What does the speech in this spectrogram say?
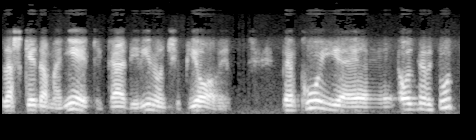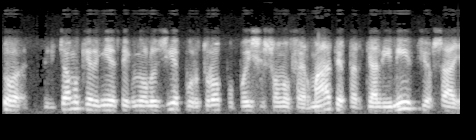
la scheda magnetica, eh, di lì non ci piove. Per cui eh, oltretutto diciamo che le mie tecnologie purtroppo poi si sono fermate perché all'inizio, sai,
